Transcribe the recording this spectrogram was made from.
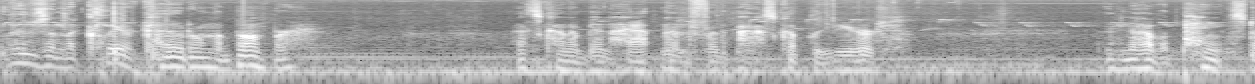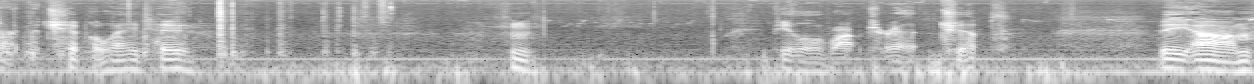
Losing the clear coat on the bumper. That's kind of been happening for the past couple of years. And now the paint's starting to chip away too. Hmm. A few little rock chips. The um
